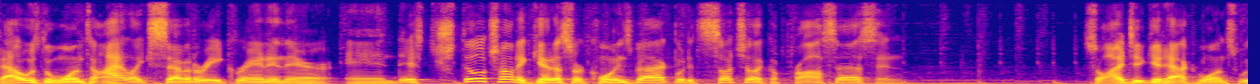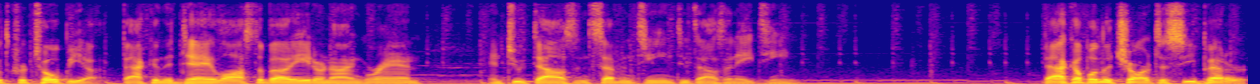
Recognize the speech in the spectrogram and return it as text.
That was the one time I had like seven or eight grand in there, and they're still trying to get us our coins back, but it's such like a process. And so I did get hacked once with Cryptopia back in the day. Lost about eight or nine grand in 2017, 2018. Back up on the chart to see better.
